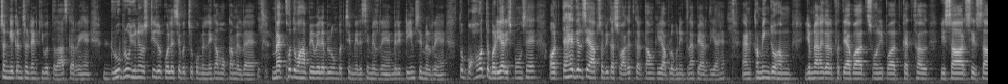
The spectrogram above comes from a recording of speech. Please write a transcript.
चंगे कंसल्टेंट की वो तलाश कर रहे हैं। रूबरू यूनिवर्सिटीज और कॉलेज से बच्चों को मिलने का मौका मिल रहा है। मैं खुद वहाँ पर अवेलेबल हूँ बच्चे मेरे से मिल रहे हैं मेरी टीम से मिल रहे हैं। तो बहुत बढ़िया रिस्पॉन्स है और तहे दिल से आप सभी का स्वागत करता हूँ कि आप लोगों ने इतना प्यार दिया है। एंड कमिंग जो हम यमुनानगर फतेहाबाद सोनीपत कैथल हिसार सिरसा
